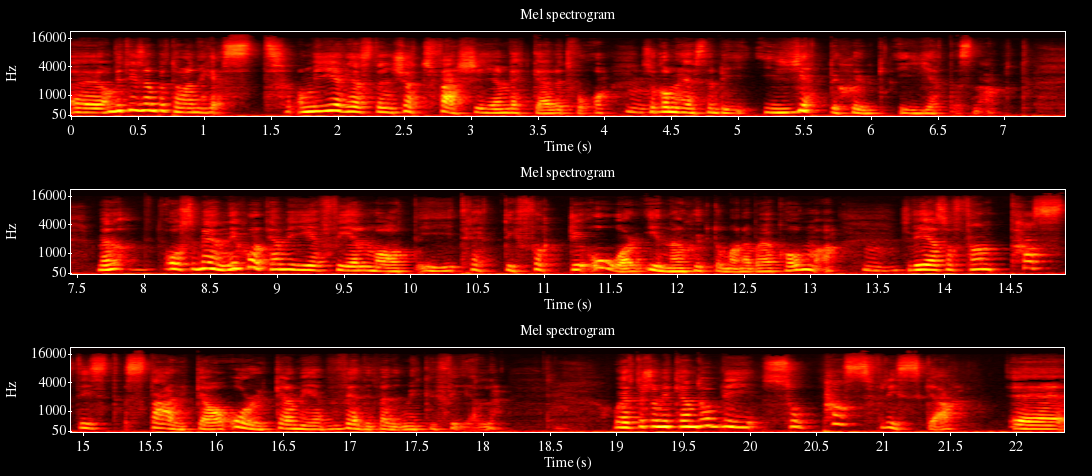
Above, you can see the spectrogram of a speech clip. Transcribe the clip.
Eh, om vi till exempel tar en häst. Om vi ger hästen köttfärs i en vecka eller två mm. så kommer hästen bli jättesjuk jättesnabbt. Men oss människor kan vi ge fel mat i 30-40 år innan sjukdomarna börjar komma. Mm. Så vi är alltså fantastiskt starka och orkar med väldigt, väldigt mycket fel. Och eftersom vi kan då bli så pass friska eh,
